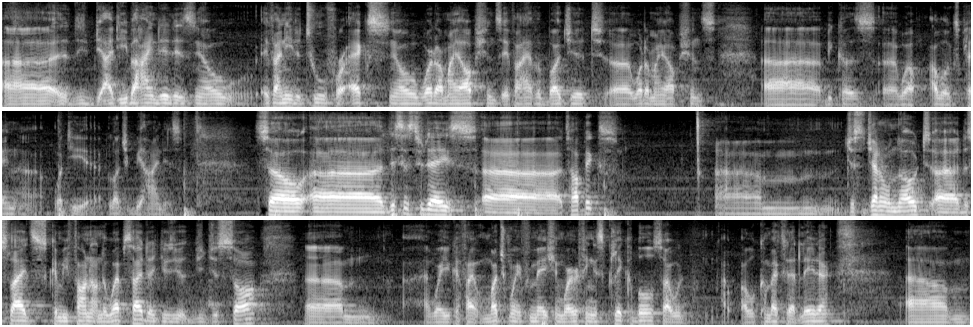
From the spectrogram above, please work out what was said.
uh, the, the, idea behind it is, you know, if I need a tool for X, you know, what are my options? If I have a budget, uh, what are my options? Uh, because, well, I will explain what the logic behind is. So this is today's topics. Um, just a general note, uh, the slides can be found on the website that you, you just saw, um, where you can find much more information, where everything is clickable, so I, would, I will come back to that later. Um,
